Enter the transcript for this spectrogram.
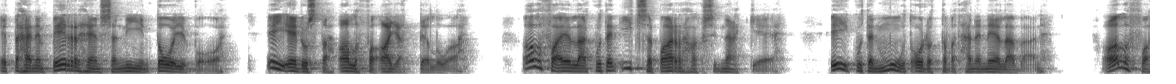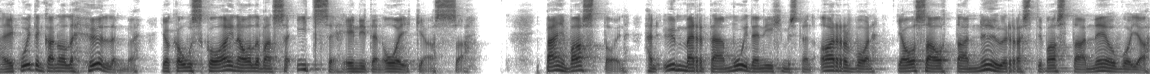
että hänen perheensä niin toivoo, ei edusta alfa-ajattelua. Alfa elää kuten itse parhaaksi näkee, ei kuten muut odottavat hänen elävän. Alfa ei kuitenkaan ole hölmö, joka uskoo aina olevansa itse eniten oikeassa. Päinvastoin hän ymmärtää muiden ihmisten arvon ja osaa ottaa nöyrästi vastaan neuvoja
